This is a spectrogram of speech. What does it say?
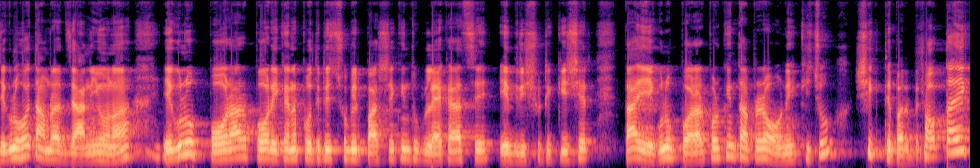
যেগুলো হয়তো আমরা জানিও না। এগুলো পড়ার পর এখানে প্রতিটি ছবির পাশে কিন্তু লেখা আছে এই দৃশ্যটি কিসের? তাই এগুলো পড়ার পর কিন্তু আপনারা অনেক কিছু শিখতে পারবেন। সাপ্তাহিক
